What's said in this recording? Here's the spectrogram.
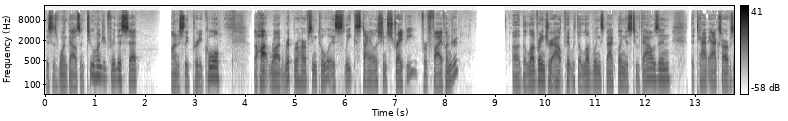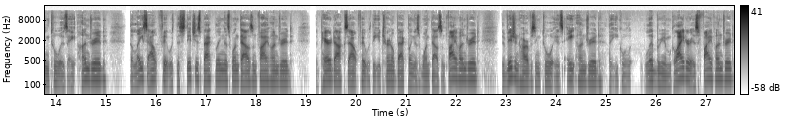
This is 1,200 for this set. Honestly, pretty cool. The Hot Rod Ripper harvesting tool is sleek, stylish, and stripy for 500. Uh, the Love Ranger outfit with the Love Wings back bling is 2000. The Tat Axe harvesting tool is 800. The Lace outfit with the Stitches back bling is 1500. The Paradox outfit with the Eternal back bling is 1500. The Vision harvesting tool is 800. The Equilibrium glider is 500.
